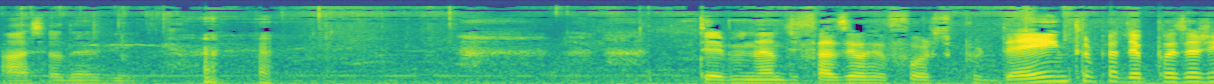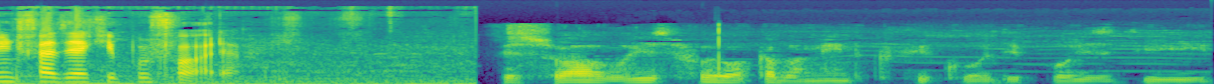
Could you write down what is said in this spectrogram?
Ah, seu Davi. Terminando de fazer o reforço por dentro, para depois a gente fazer aqui por fora. Pessoal, esse foi o acabamento que ficou depois de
